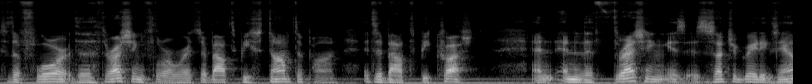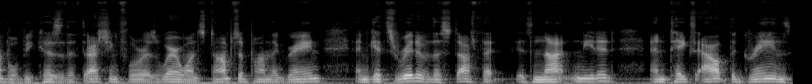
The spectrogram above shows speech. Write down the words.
to the floor, to the threshing floor, where it's about to be stomped upon. It's about to be crushed. And and the threshing is, is such a great example because the threshing floor is where one stomps upon the grain and gets rid of the stuff that is not needed and takes out the grains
